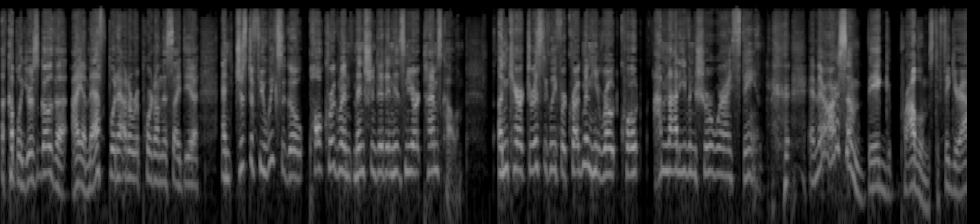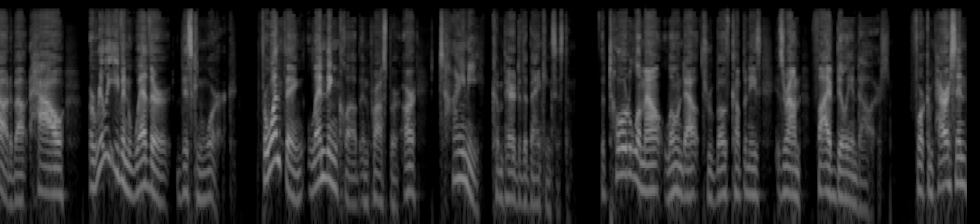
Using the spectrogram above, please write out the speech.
A couple years ago, the IMF put out a report on this idea, and just a few weeks ago, Paul Krugman mentioned it in his New York Times column. Uncharacteristically for Krugman, he wrote, quote, I'm not even sure where I stand. and there are some big problems to figure out about how, or really even whether this can work. For one thing, Lending Club and Prosper are tiny compared to the banking system. The total amount loaned out through both companies is around $5 billion. For comparison,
